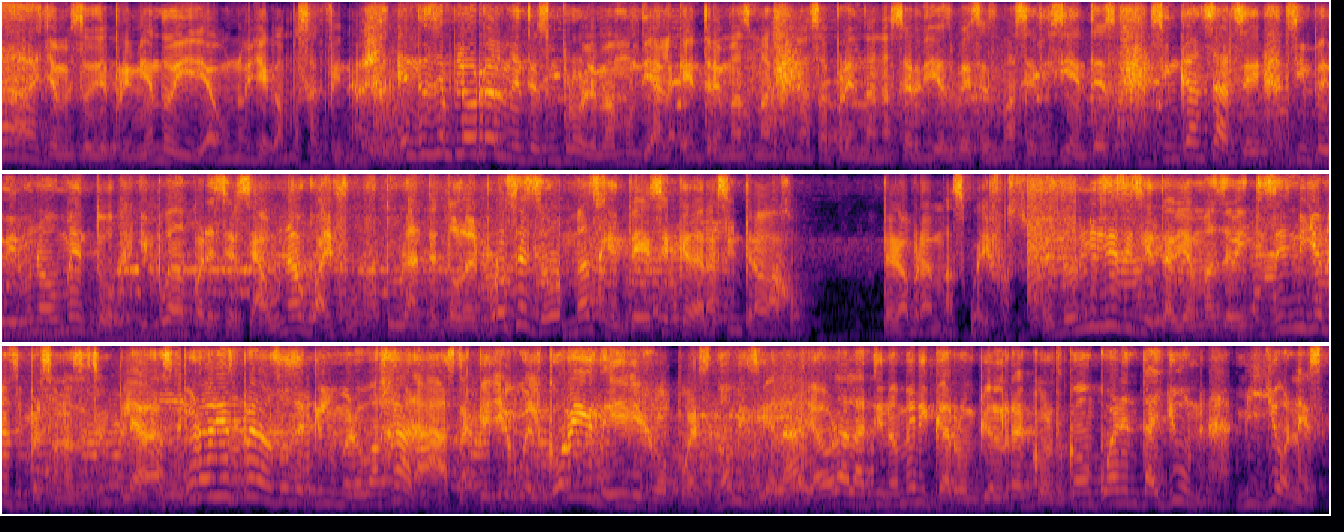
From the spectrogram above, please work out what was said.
Ah, ya me estoy deprimiendo y aún no llegamos al final. El desempleo realmente es un problema mundial. Entre más máquinas aprendan a ser 10 veces más eficientes, sin cansarse, sin pedir un aumento y puedan parecerse a una waifu durante todo el proceso, más gente se quedará sin trabajo. Pero habrá más waifus. En 2017 había más de 26 millones de personas desempleadas, pero había esperanzas de que el número bajara hasta que llegó el COVID y dijo, pues no, mi ciela. Y ahora Latinoamérica rompió el récord con 41 millones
